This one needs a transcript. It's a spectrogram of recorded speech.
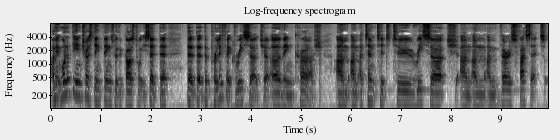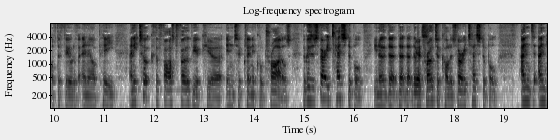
I mean, one of the interesting things with regards to what you said, the the, the, the prolific researcher Irving Kirsch um, um, attempted to research um, um, um, various facets of the field of NLP, and he took the fast phobia cure into clinical trials because it's very testable. You know, the the, the, the yes. protocol is very testable, and and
